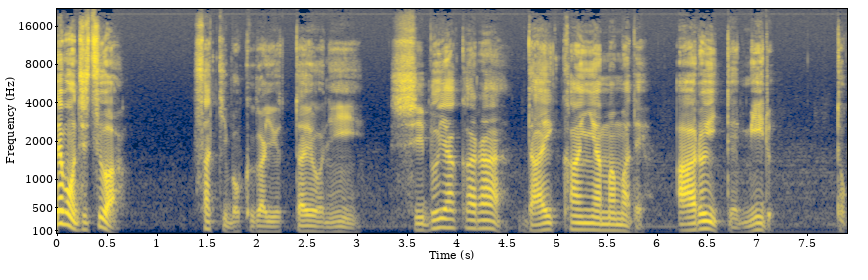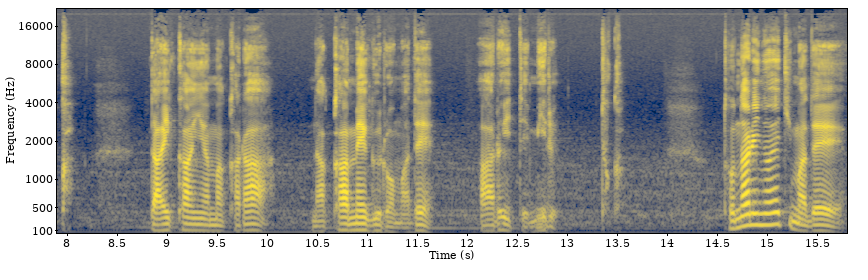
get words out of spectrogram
でも実はさっき僕が言ったように渋谷から代官山まで歩いてみるとか代官山から中目黒まで歩いてみるとか隣の駅まで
